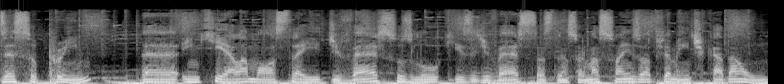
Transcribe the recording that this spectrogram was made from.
The Supreme, uh, em que ela mostra aí diversos looks e diversas transformações, obviamente cada um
